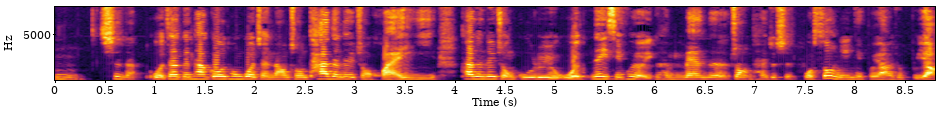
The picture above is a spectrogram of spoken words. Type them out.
嗯，是的，我在跟他沟通过程当中，他的那种怀疑，他的那种顾虑，我内心会有一个很 man 的状态，就是我送你，你不要就不要，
